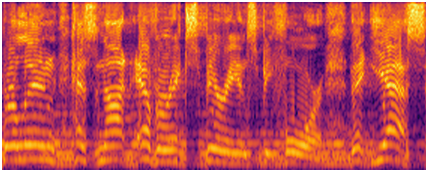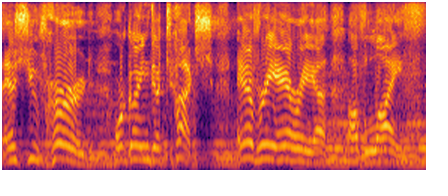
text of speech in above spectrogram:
Berlin has not ever experienced before. That, yes, as you've heard, we're going to touch every area of life.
